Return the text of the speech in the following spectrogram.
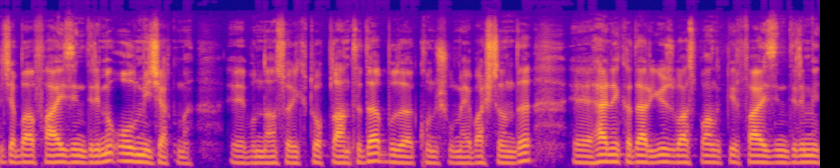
acaba faiz indirimi olmayacak mı? E, bundan sonraki toplantıda bu da konuşulmaya başlandı. E, her ne kadar 100 bas puanlık bir faiz indirimi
